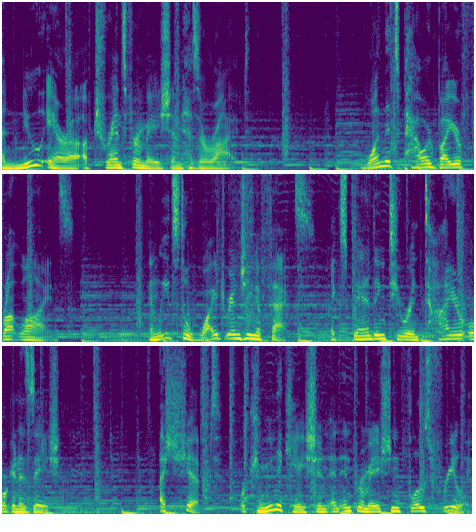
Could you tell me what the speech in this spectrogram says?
A new era of transformation has arrived. One that's powered by your front lines and leads to wide-ranging effects, expanding to your entire organization. A shift where communication and information flows freely,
